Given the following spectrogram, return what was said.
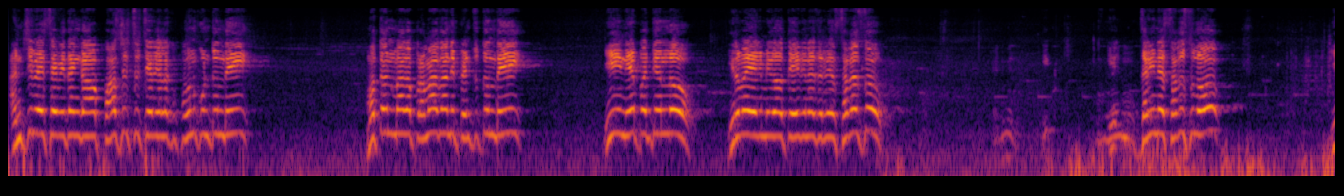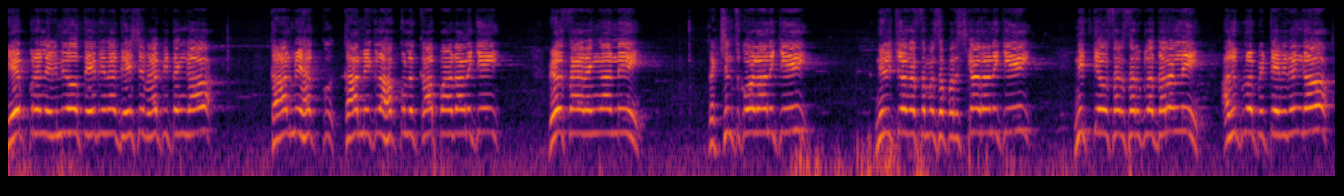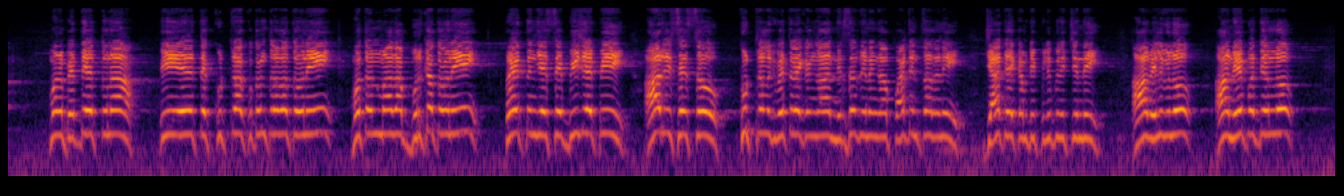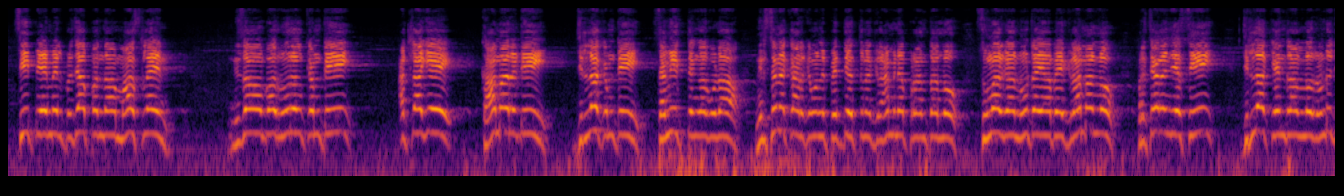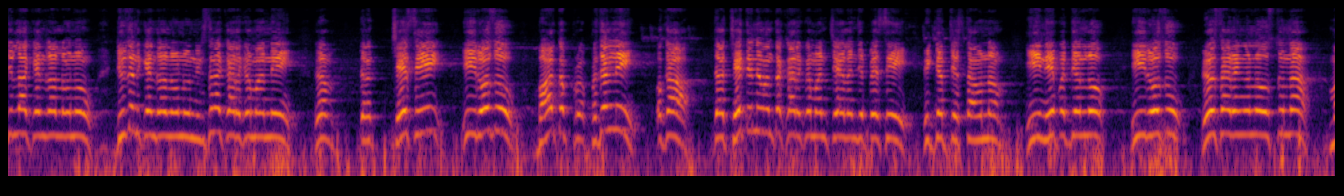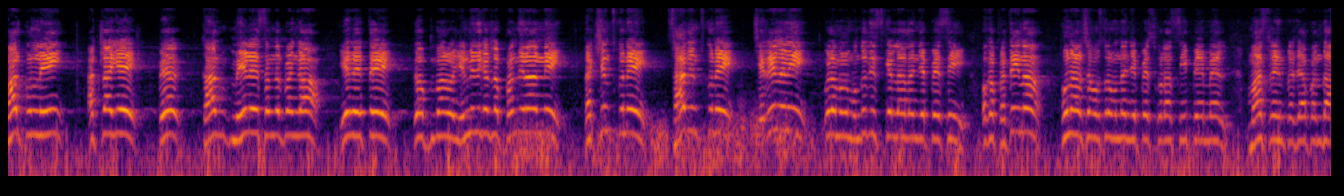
అణిచివేసే విధంగా పాసిస్టు చర్యలకు పూనుకుంటుంది. మతోన్మాద ప్రమాదాన్ని పెంచుతుంది. ఈ నేపథ్యంలో ఇరవై ఎనిమిదవ తేదీన జరిగిన సదస్సు జరిగిన సదస్సులో ఏప్రిల్ ఎనిమిదవ తేదీన దేశవ్యాపితంగా కార్మిక హక్కు కార్మికుల హక్కులు కాపాడడానికి వ్యవసాయ రంగాన్ని రక్షించుకోవడానికి నిరుద్యోగ సమస్య పరిష్కారానికి నిత్యావసర సరుకుల ధరల్ని అదుపులో పెట్టే విధంగా మనం పెద్ద ఎత్తున ఏదైతే కుట్ర కుతంత్రాలతోని మొతన్మాద బురకతోని ప్రయత్నం చేసే బీజేపీ ఆర్ఎస్ఎస్ కుట్రలకు వ్యతిరేకంగా నిరసన దినంగా పాటించాలని జాతీయ కమిటీ పిలుపునిచ్చింది. ఆ వెలుగులో ఆ నేపథ్యంలో CPIML Prajapantha mass line Nizamabad rural committee అట్లాగే కామారెడ్డి జిల్లా కమిటీ సంయుక్తంగా కూడా నిరసన కార్యక్రమాలను పెద్ద ఎత్తున గ్రామీణ ప్రాంతాల్లో సుమారుగా నూట యాభై గ్రామాల్లో ప్రచారం చేసి జిల్లా కేంద్రాల్లో రెండు జిల్లా కేంద్రాల్లోనూ డివిజన్ కేంద్రాల్లోనూ నిరసన కార్యక్రమాన్ని చేసి ఈరోజు భారత ప్ర- ప్రజల్ని ఒక చైతన్యవంత కార్యక్రమాన్ని చేయాలని చెప్పేసి విజ్ఞప్తి చేస్తా ఉన్నాం. ఈ నేపథ్యంలో ఈరోజు వ్యవసాయ రంగంలో వస్తున్న మార్పుల్ని అట్లాగే మేడే సందర్భంగా ఏదైతే ఎనిమిది గంటల పందినాన్ని రక్షించుకునే సాధించుకునే చర్యలని కూడా మనం ముందు తీసుకెళ్ళాలని చెప్పేసి ఒక ప్రతిన పునాల్సిన అవసరం ఉందని చెప్పేసి కూడా సిపిఎంఎల్ మాస్టర్ ప్రజాపంద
